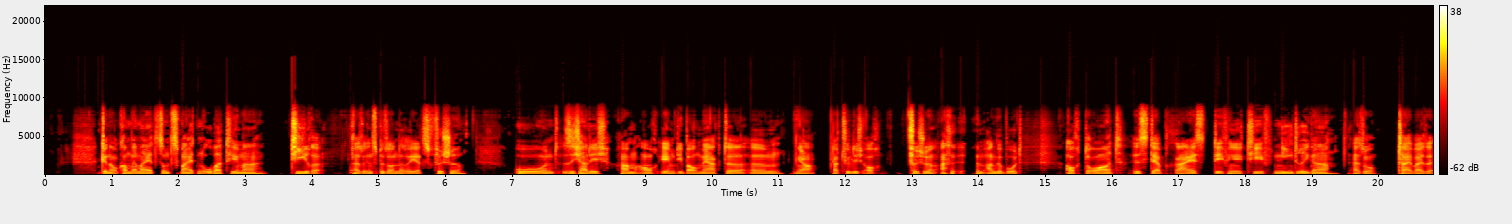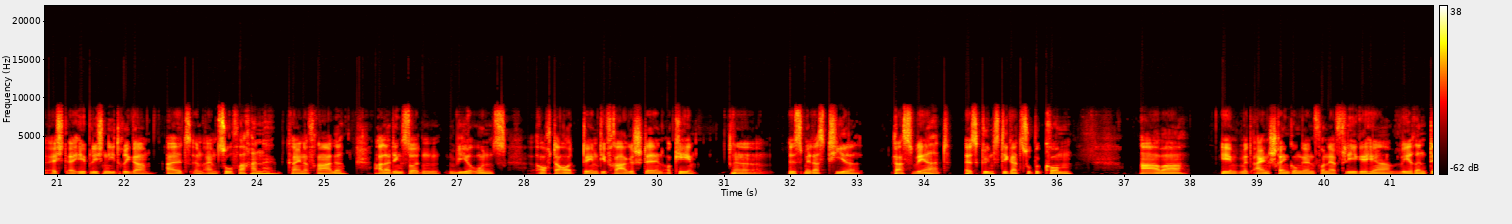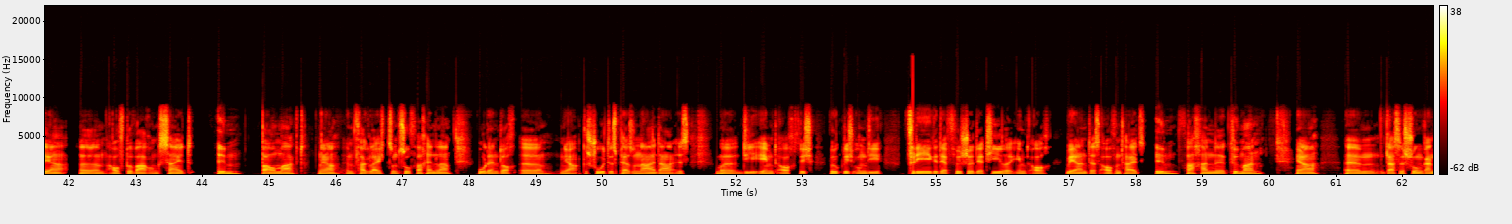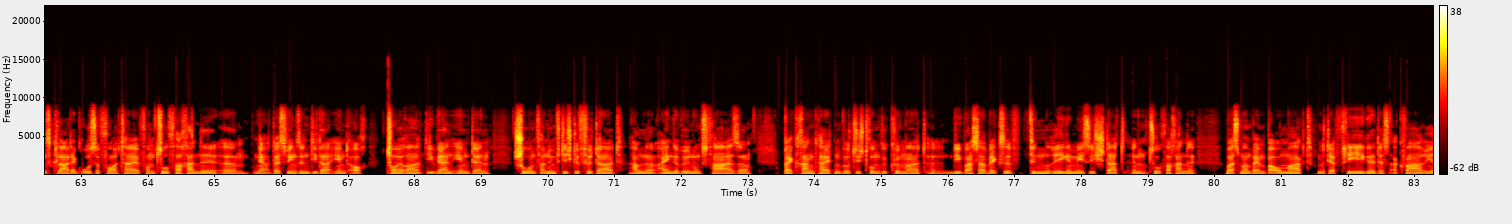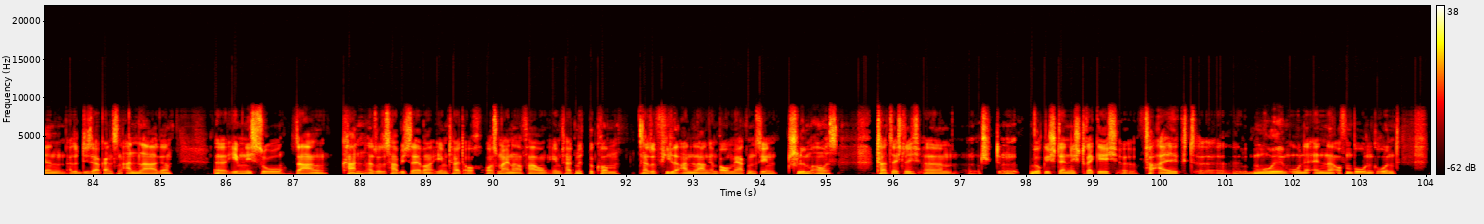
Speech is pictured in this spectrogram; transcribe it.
Genau, kommen wir mal jetzt zum zweiten Oberthema Tiere. Also insbesondere jetzt Fische und sicherlich haben auch eben die Baumärkte, ähm, ja, natürlich auch Fische im Angebot. Auch dort ist der Preis definitiv niedriger, also teilweise echt erheblich niedriger als in einem Zoofachhandel, keine Frage. Allerdings sollten wir uns auch dort dem die Frage stellen, okay, äh, ist mir das Tier das wert, es günstiger zu bekommen, aber eben mit Einschränkungen von der Pflege her während der äh, Aufbewahrungszeit im Baumarkt, ja, im Vergleich zum Zoofachhändler, wo dann doch äh, ja, geschultes Personal da ist, äh, die eben auch sich wirklich um die Pflege der Fische, der Tiere eben auch während des Aufenthalts im Fachhandel kümmern. Ja, ähm, das ist schon ganz klar der große Vorteil vom Zoofachhandel. Ähm, ja, deswegen sind die da eben auch teurer. Die werden eben dann schon vernünftig gefüttert, haben eine Eingewöhnungsphase. Bei Krankheiten wird sich drum gekümmert. Äh, die Wasserwechsel finden regelmäßig statt im Zoofachhandel, was man beim Baumarkt mit der Pflege des Aquarien, also dieser ganzen Anlage, äh, eben nicht so sagen kann. Also das habe ich selber eben halt auch aus meiner Erfahrung eben halt mitbekommen. Also viele Anlagen im Baumärkten sehen schlimm aus. Tatsächlich ähm, wirklich ständig dreckig, äh, veralkt, äh, Mulm ohne Ende auf dem Bodengrund.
